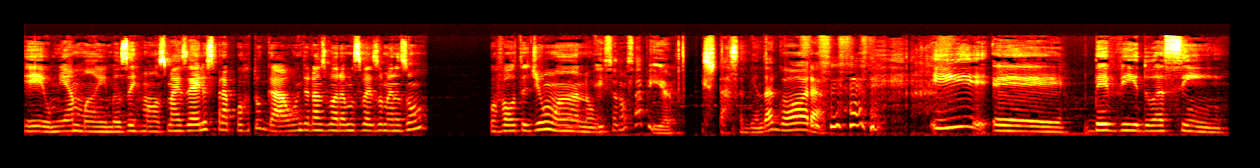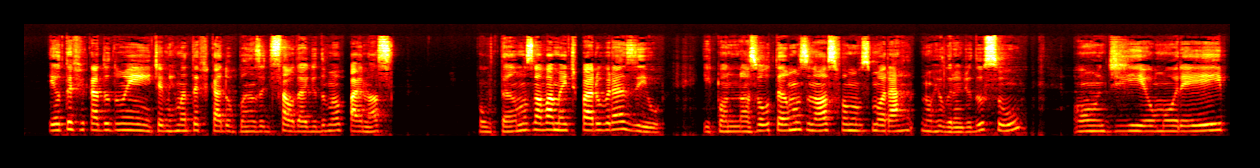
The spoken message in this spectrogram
eu, minha mãe e meus irmãos mais velhos, para Portugal, onde nós moramos mais ou menos um por volta de um ano. Isso eu não sabia. Está sabendo agora. e é, devido assim, eu ter ficado doente, a minha irmã ter ficado banza de saudade do meu pai, nós voltamos novamente para o Brasil. E quando nós voltamos, nós fomos morar no Rio Grande do Sul, onde eu morei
